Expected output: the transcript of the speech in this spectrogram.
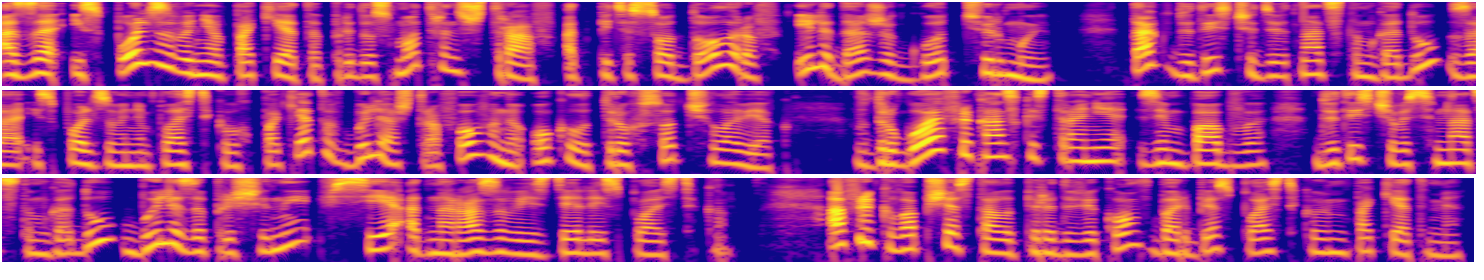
А за использование пакета предусмотрен штраф от 500 долларов или даже год тюрьмы. Так, в 2019 году за использование пластиковых пакетов были оштрафованы около 300 человек. В другой африканской стране, Зимбабве, в 2018 году были запрещены все одноразовые изделия из пластика. Африка вообще стала передовиком в борьбе с пластиковыми пакетами.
